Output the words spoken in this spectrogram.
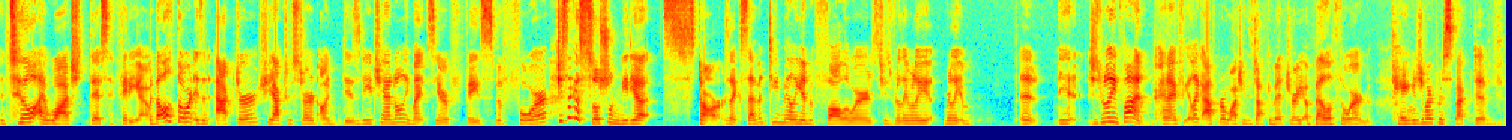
until I watched this video. Bella Thorne is an actor. She actually started on Disney Channel. You might see her face before. She's like a social media star. She's like 17 million followers. She's really, really, really, uh, she's really fun. And I feel like after watching this documentary of Bella Thorne, changed my perspective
